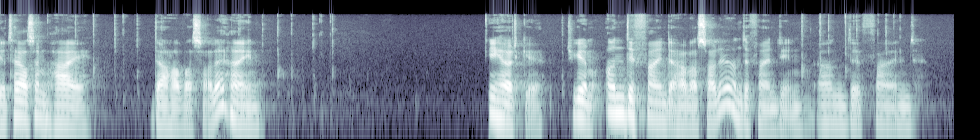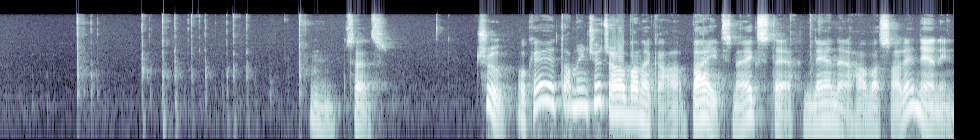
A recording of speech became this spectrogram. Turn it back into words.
եթե ասեմ հայ, դա հավասար է հայն։ Իհարկե, չգիտեմ, undefined-ը հավասար է undefined-ին, undefined Hmm, sense։ True, okay, այդ ամեն ինչը ճարաբանակ է, բայց նայեք ստեղ, nan-ը հավասար է nan-ին։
